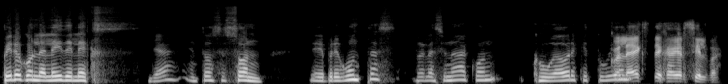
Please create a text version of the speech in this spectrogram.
pero con la ley del ex. ¿Ya? Entonces son eh, preguntas relacionadas con jugadores que estuvieron. Con la ex de Javier Silva.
